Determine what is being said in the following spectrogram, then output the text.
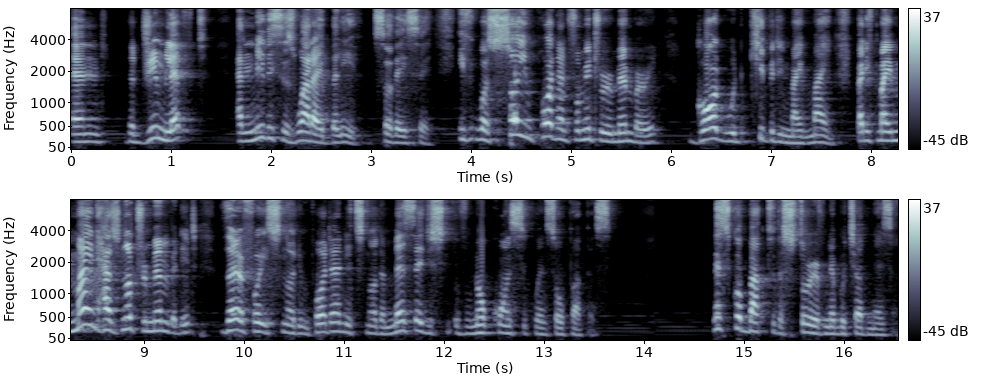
and the dream left, and me, this is what I believe. So they say. If it was so important for me to remember it, God would keep it in my mind. But if my mind has not remembered it, therefore it's not important, it's not a message, it's of no consequence or purpose. Let's go back to the story of Nebuchadnezzar.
